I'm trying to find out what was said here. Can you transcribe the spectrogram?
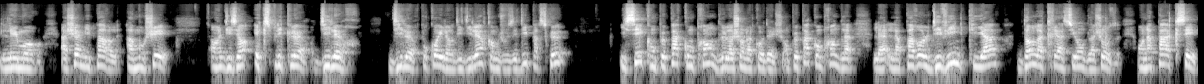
les morts. Hashem, il parle à Moshe en disant explique-leur, dis-leur, dis-leur. Pourquoi il leur dit dis-leur? Comme je vous ai dit, parce que il sait qu'on ne peut pas comprendre le Lachon HaKodesh, on ne peut pas comprendre la, la, parole divine qu'il y a dans la création de la chose. On n'a pas accès,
